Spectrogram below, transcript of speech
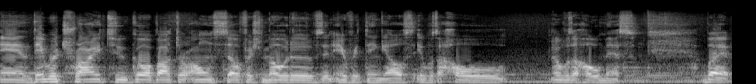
and they were trying to go about their own selfish motives and everything else, it was a whole it was a whole mess. But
